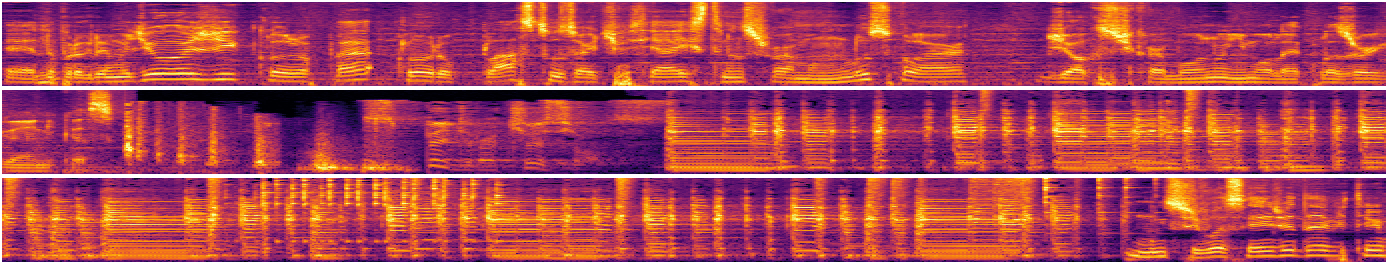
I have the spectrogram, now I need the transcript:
É, no programa de hoje, cloroplastos artificiais transformam luz solar, dióxido de carbono em moléculas orgânicas. Speed Notícias. Muitos de vocês já devem ter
